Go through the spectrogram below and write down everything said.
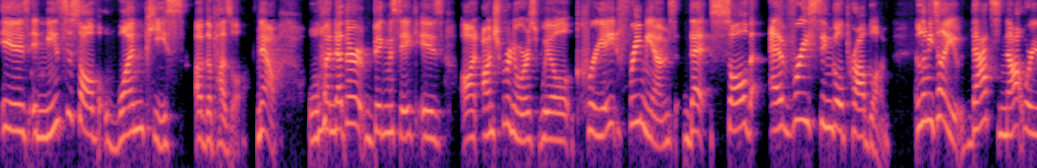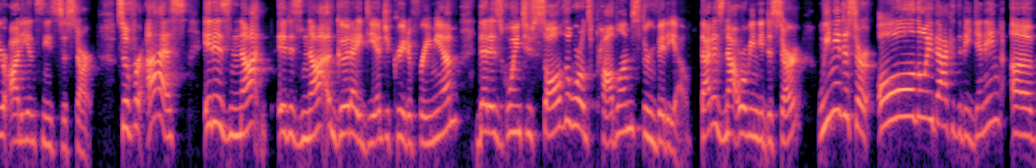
is it needs to solve one piece of the puzzle. Now, another big mistake is entrepreneurs will create freemiums that solve every single problem. And let me tell you, that's not where your audience needs to start. So for us, it is not it is not a good idea to create a freemium that is going to solve the world's problems through video. That is not where we need to start. We need to start all the way back at the beginning of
